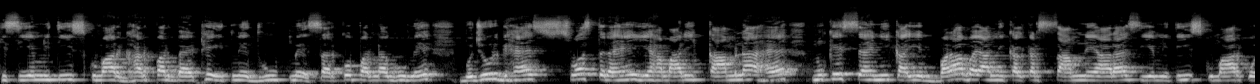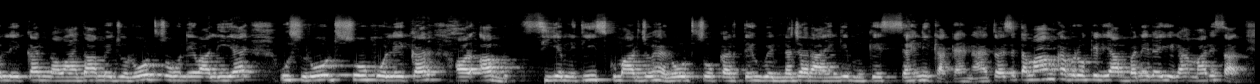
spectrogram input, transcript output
कि सीएम नीतीश कुमार घर पर बैठे, इतने धूप में, सड़कों पर न घूमे। बुज़ुर्ग हैं, स्वस्थ रहें, ये हमारी कामना है। मुकेश सहनी का ये बड़ा बयान निकल कर सामने आ रहा है। सीएम नीतीश कुमार को लेकर नवादा में जो रोड शो होने वाली है उस रोड शो को लेकर और अब सीएम नीतीश कुमार जो है रोड शो करते हुए नज़र आएँगे मुकेश सहनी का कहना है। तो ऐसे तमाम खबरों के लिए आप बने रहिएगा हमारे साथ।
